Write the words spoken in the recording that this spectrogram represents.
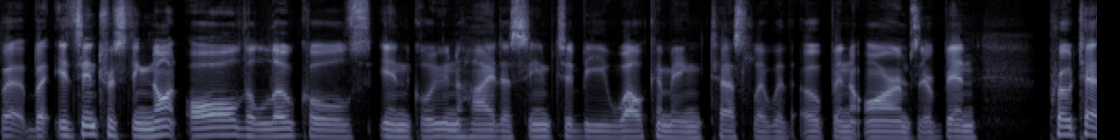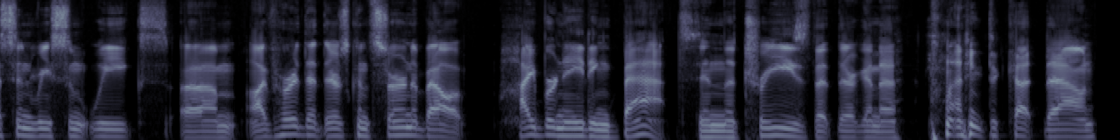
But but it's interesting. Not all the locals in Grünheide seem to be welcoming Tesla with open arms. There have been protests in recent weeks. Um, I've heard that there's concern about hibernating bats in the trees that they're going to planning to cut down.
